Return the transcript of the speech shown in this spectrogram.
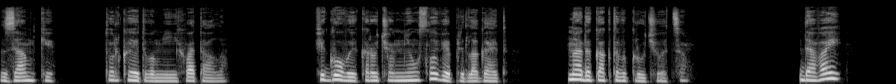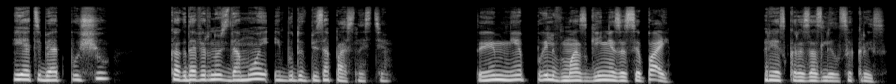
замки. Только этого мне не хватало. Фиговые, короче, он мне условия предлагает. Надо как-то выкручиваться. Давай я тебя отпущу, когда вернусь домой и буду в безопасности. Ты мне пыль в мозги не засыпай. Резко разозлился крыс.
